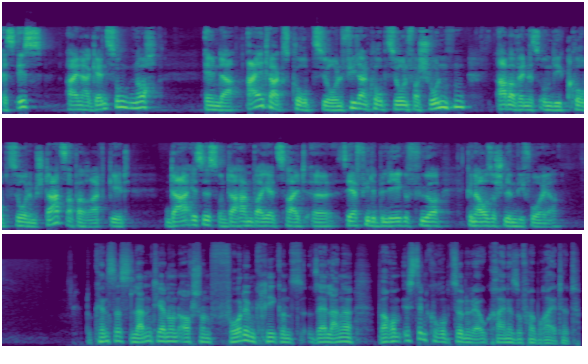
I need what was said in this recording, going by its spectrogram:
Es ist eine Ergänzung noch in der Alltagskorruption viel an Korruption verschwunden. Aber wenn es um die Korruption im Staatsapparat geht, da ist es, und da haben wir jetzt halt äh, sehr viele Belege für, genauso schlimm wie vorher. Du kennst das Land ja nun auch schon vor dem Krieg und sehr lange. Warum ist denn Korruption in der Ukraine so verbreitet?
